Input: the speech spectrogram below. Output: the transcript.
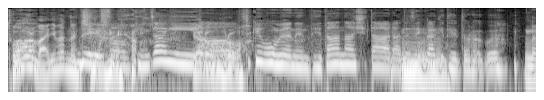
도움을 와, 많이 받는 네, 친구네요. 굉장히 아, 여러모로. 어떻게 보면은 대단하시다라는 음. 생각이 들더라고요. 네.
